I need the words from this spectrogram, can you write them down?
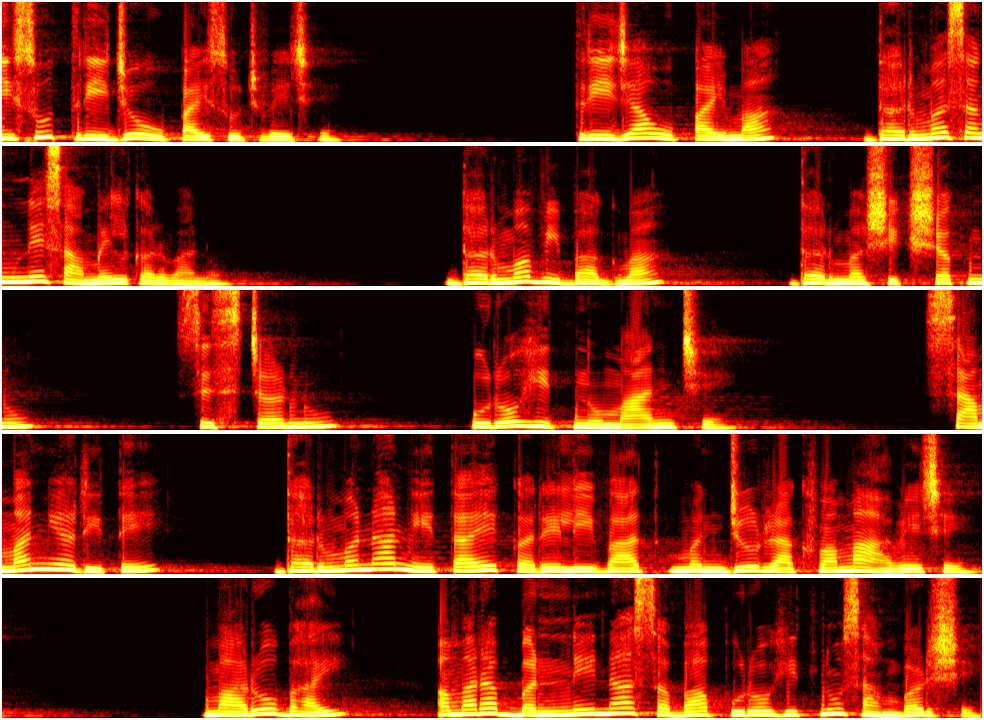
ઈસુ ત્રીજો ઉપાય સૂચવે છે. ત્રીજા ઉપાયમાં ધર્મસંઘને સામેલ કરવાનો. ધર્મ વિભાગમાં ધર્મ શિક્ષકનું સિસ્ટરનું, પુરોહિતનું માન છે. સામાન્ય રીતે ધર્મના નેતાએ કરેલી વાત મંજૂર રાખવામાં આવે છે. મારો ભાઈ અમારા બંનેના સભા પુરોહિતનું સાંભળશે.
